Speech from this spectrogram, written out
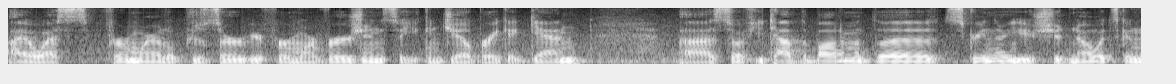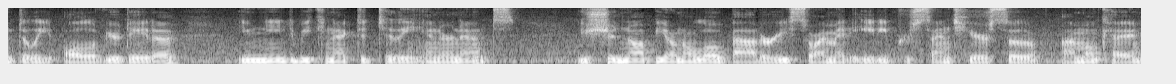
iOS firmware. It'll preserve your firmware version so you can jailbreak again. Uh, so if you tap the bottom of the screen there, you should know it's going to delete all of your data. You need to be connected to the internet. You should not be on a low battery, so I'm at 80% here, so I'm okay.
